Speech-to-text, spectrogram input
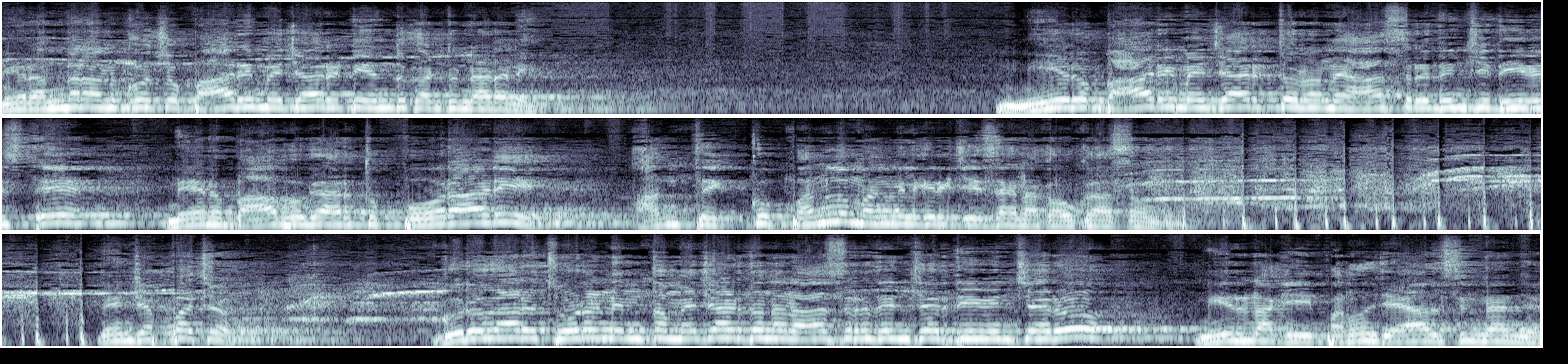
మీరందరూ అనుకోవచ్చు భారీ మెజారిటీ ఎందుకు అంటున్నాడని. మీరు భారీ మెజారిటీతో నన్ను ఆశ్రదించి దీవిస్తే నేను బాబు గారితో పోరాడి అంత ఎక్కువ పనులు మంగళగిరి చేశాక నాకు అవకాశం ఉంది. నేను చెప్పచ్చు గురుగారు చూడండి ఇంత మెజారిటీతో నన్ను ఆశీర్వదించారు దీవించారు మీరు నాకు ఈ పనులు చేయాల్సిందని అని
